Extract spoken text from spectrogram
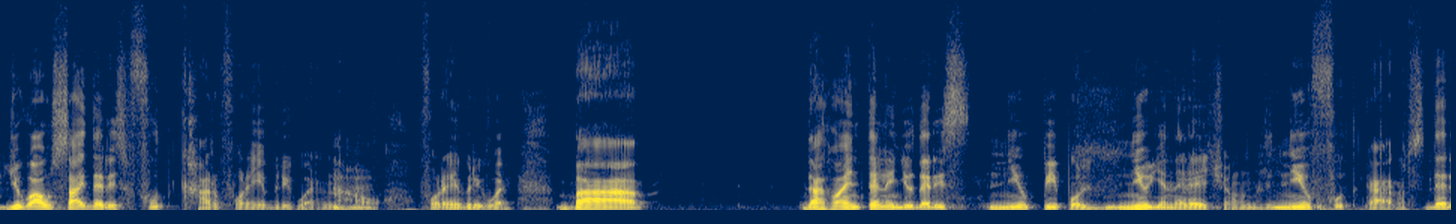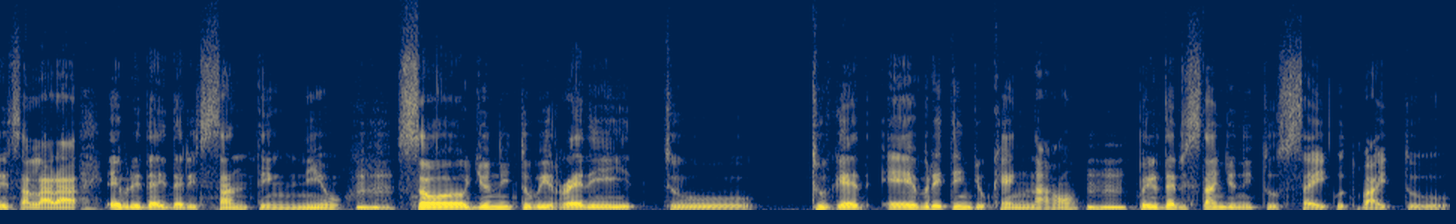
You go outside, there is food car for everywhere now, for everywhere. But that's why I'm telling you, there is new people, new generation, new food cars. There is a lot of every day. There is something new. Mhm. So you need to be ready to to get everything you can now. Mhm. But there is time, you need to say goodbye to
